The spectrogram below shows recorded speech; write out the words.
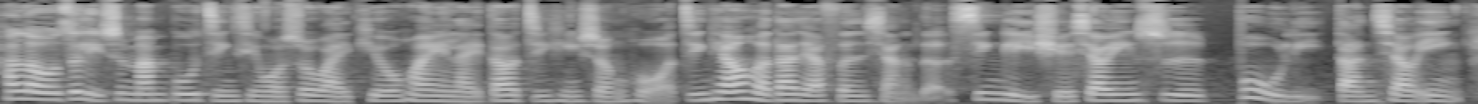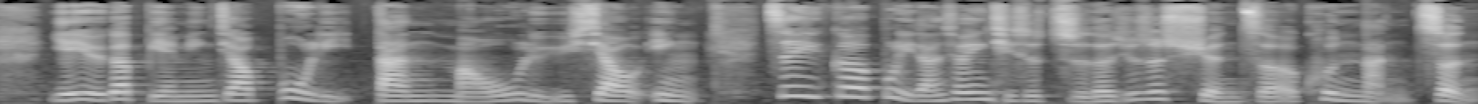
Hello，这里是漫步金星，我是 YQ，欢迎来到金星生活。今天要和大家分享的心理学效应是布里丹效应，也有一个别名叫布里丹毛驴效应。这一个布里丹效应其实指的就是选择困难症，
